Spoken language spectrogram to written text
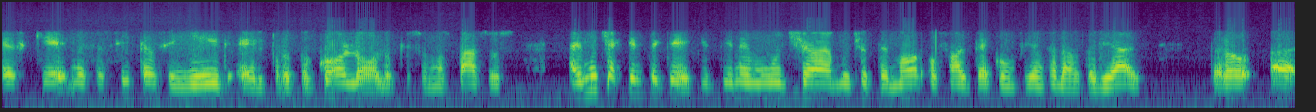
es que necesitan seguir el protocolo lo que son los pasos. Hay mucha gente que, que tiene mucha mucho temor o falta de confianza en las autoridades, pero ah,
